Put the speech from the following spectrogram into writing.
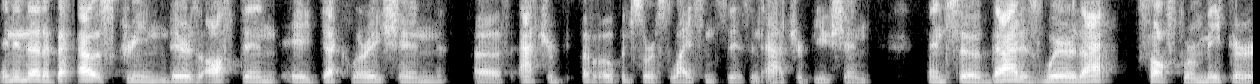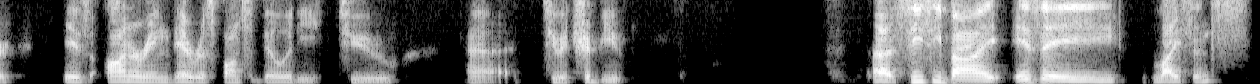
and in that about screen, there's often a declaration of of open source licenses and attribution, and so that is where that software maker is honoring their responsibility to uh, to attribute. Uh, CC BY is a license.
